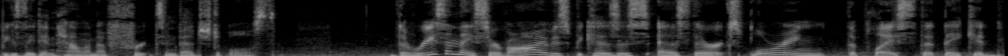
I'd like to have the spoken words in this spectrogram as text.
because they didn't have enough fruits and vegetables. The reason they survive is because as, as they're exploring the place that they could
